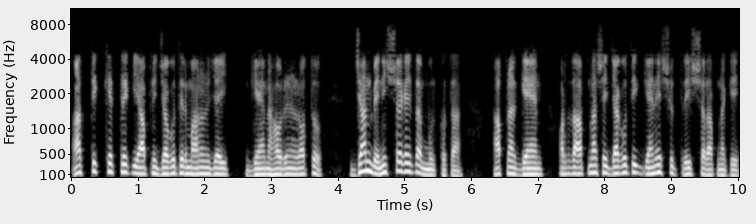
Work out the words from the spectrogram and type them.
আত্মিক ক্ষেত্রে কি আপনি জগতের মান অনুযায়ী জ্ঞান আহরণের রত? জানবেন, ঈশ্বরের কাছে তার মূর্খতা। আপনার জ্ঞান, অর্থাৎ আপনার সেই জাগতিক জ্ঞানের সূত্রে ঈশ্বর আপনাকে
